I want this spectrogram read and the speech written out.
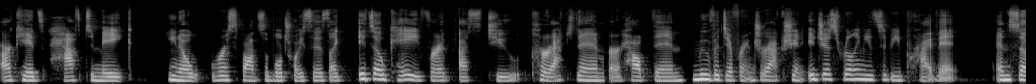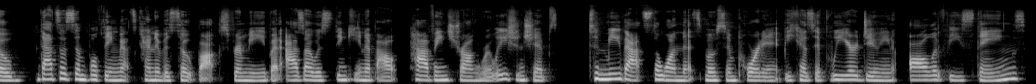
Our kids have to make you know, responsible choices. Like it's okay for us to correct them or help them move a different direction. It just really needs to be private and so that's a simple thing that's kind of a soapbox for me. But as I was thinking about having strong relationships, to me, that's the one that's most important because if we are doing all of these things,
